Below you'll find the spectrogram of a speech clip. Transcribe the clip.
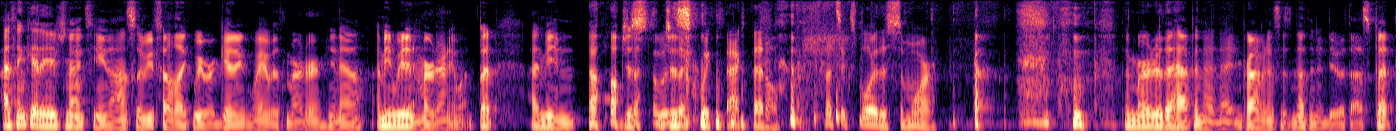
I think at age 19, honestly, we felt like we were getting away with murder. You know, I mean, we didn't murder anyone, but I mean, just That was just a quick backpedal. Let's explore this some more. the murder that happened that night in Providence has nothing to do with us. But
